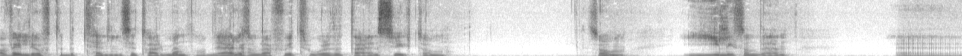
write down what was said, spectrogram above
har veldig ofte betennelse i tarmen. og Det er liksom derfor vi tror at dette er en sykdom som i liksom den eh,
